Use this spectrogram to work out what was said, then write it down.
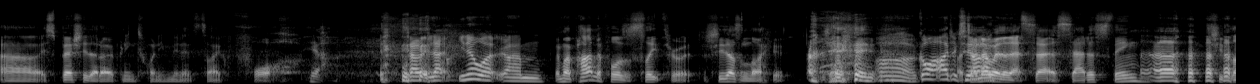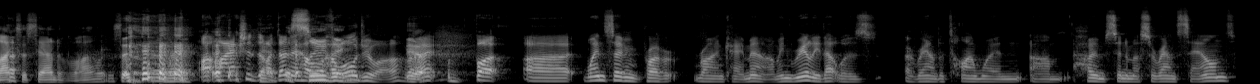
Uh, especially that opening twenty minutes, like, whoa. Yeah, No, that, you know what? Um, And my partner falls asleep through it. She doesn't like it. oh, go on. I, I don't know I, whether that's a saddest thing. she likes the sound of violence. I, I actually I don't know how, how old you are, Yeah. But uh, when Saving Private Ryan came out, I mean, really, that was around the time when um, home cinema surround sound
